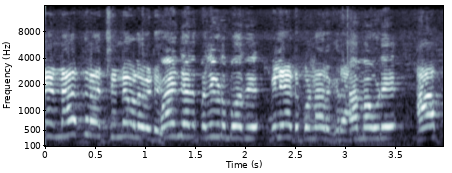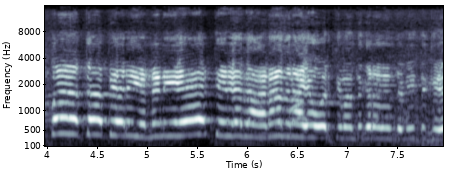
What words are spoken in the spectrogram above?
என் நாத்தனா சின்னவளை விடு. குழந்தை பள்ளிக்கூடம் போகுது விளையாட்டு பொண்ணா இருக்கிறா. ஆமா விடு. அப்பா அத்தா பேரு என்னன்னே தெரியாத. அனாதனாய ஒருத்தி வந்துக்கிறாங்க இந்த வீட்டுக்கு.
